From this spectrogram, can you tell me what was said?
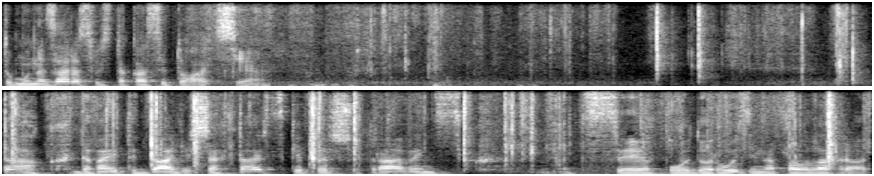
Тому на зараз ось така ситуація. Так, давайте далі. Шахтарське, Першотравенськ. Це по дорозі на Павлоград.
